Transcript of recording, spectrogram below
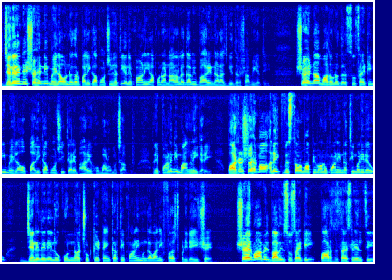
જેને લઈને શહેરની મહિલાઓ નગરપાલિકા પહોંચી હતી અને પાણી આપોના નારા લગાવી ભારે નારાજગી દર્શાવી હતી. શહેરના માધવનગર સોસાયટીની મહિલાઓ પાલિકા પહોંચી ત્યારે ભારે હોબાળો મચાવ્યો અને પાણીની માંગણી કરી. પાટણ શહેરમાં અનેક વિસ્તારોમાં પીવાનું પાણી નથી મળી રહ્યું, જેને લઈને લોકો ન છૂટકે ટેન્કરથી પાણી મંગાવવાની ફરજ પડી રહી છે. શહેરમાં આવેલ બાવીસ સોસાયટી, પાર્થ રેસિડેન્સી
